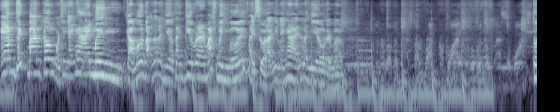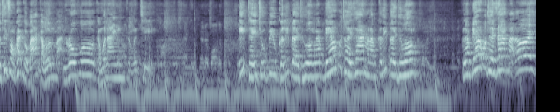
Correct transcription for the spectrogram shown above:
Em thích ban công của chi nhánh 2 mình. Cảm ơn bạn rất là nhiều. Thank you very much. Mình mới phải sửa lại chi nhánh 2 rất là nhiều để mà tôi thích phong cách của bác, cảm ơn bạn Rover, cảm ơn anh, cảm ơn chị. Ít thấy chú Bill clip đời thường, làm đéo có thời gian mà làm clip đời thường. Làm đéo có thời gian bạn ơi.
